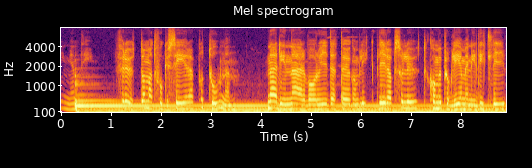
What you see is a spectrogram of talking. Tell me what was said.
Ingenting, förutom att fokusera på tonen. När din närvaro i detta ögonblick blir absolut kommer problemen i ditt liv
